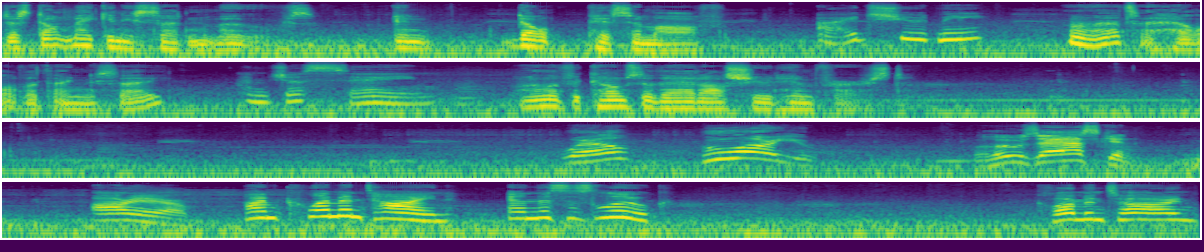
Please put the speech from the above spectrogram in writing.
Just don't make any sudden moves. And don't piss him off. I'd shoot me. Well, that's a hell of a thing to say. I'm just saying. Well, if it comes to that, I'll shoot him first. Well, who are you? Well, who's asking? I am I'm Clementine, and this is Luke. Clementine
